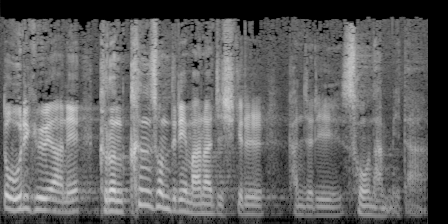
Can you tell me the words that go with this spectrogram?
또 우리 교회 안에 그런 큰 손들이 많아지시기를 간절히 소원합니다.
